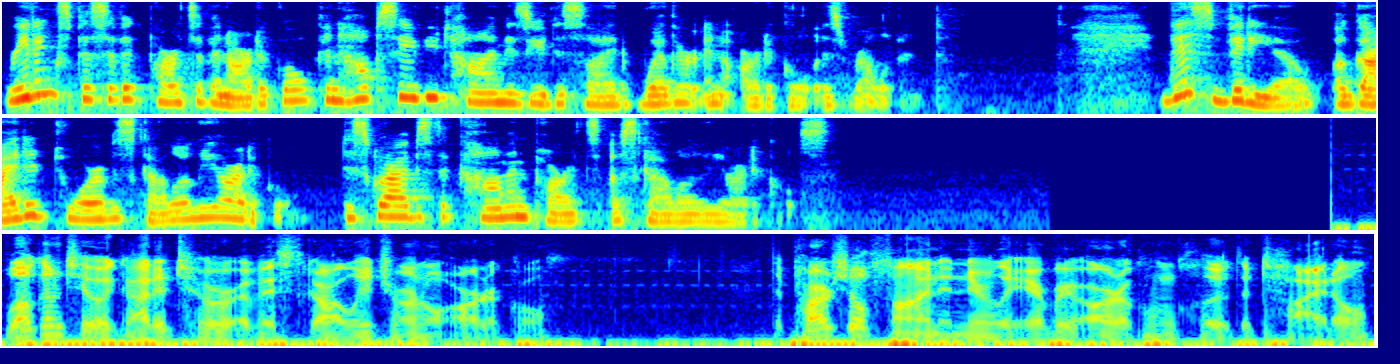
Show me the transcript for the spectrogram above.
Reading specific parts of an article can help save you time as you decide whether an article is relevant. This video, a guided tour of a scholarly article, describes the common parts of scholarly articles. Welcome to a guided tour of a scholarly journal article. The parts you'll find in nearly every article include the title,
